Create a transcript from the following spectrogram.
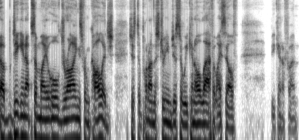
uh, digging up some of my old drawings from college just to put on the stream, just so we can all laugh at myself. Be kind of fun.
